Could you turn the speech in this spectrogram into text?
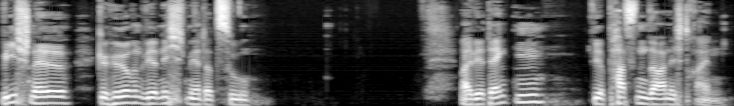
Wie schnell gehören wir nicht mehr dazu? Weil wir denken, wir passen da nicht rein.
